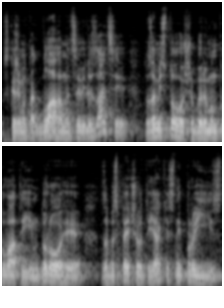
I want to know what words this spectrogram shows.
скажімо так, благами цивілізації, то замість того, щоб ремонтувати їм дороги, забезпечувати якісний проїзд,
